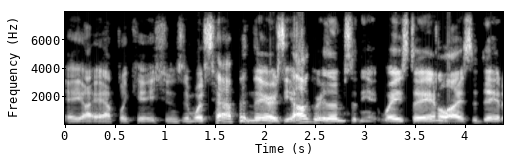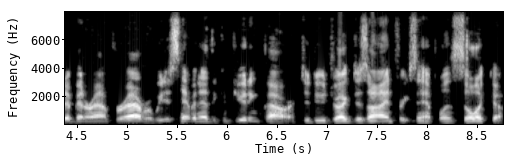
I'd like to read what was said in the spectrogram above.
AI applications. And what's happened there is the algorithms and the ways to analyze the data have been around forever. We just haven't had the computing power to do drug design, for example, in silico,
